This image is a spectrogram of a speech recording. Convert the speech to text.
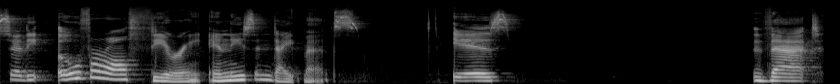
So, the overall theory in these indictments is that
